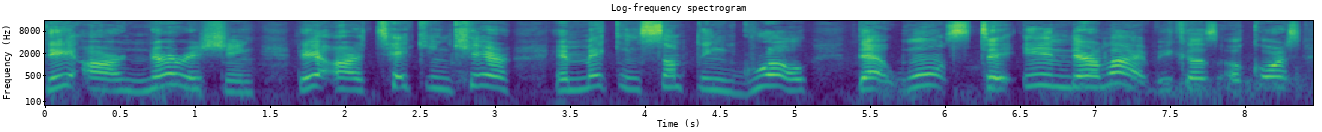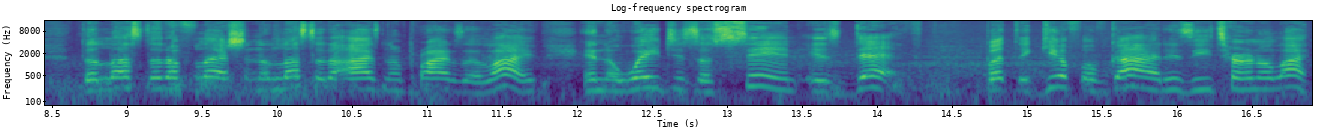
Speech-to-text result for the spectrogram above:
they are nourishing, they are taking care and making something grow that wants to end their life because of course the lust of the flesh and the lust of the eyes and the pride of the life and the wages of sin is death. But the gift of god is eternal life.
